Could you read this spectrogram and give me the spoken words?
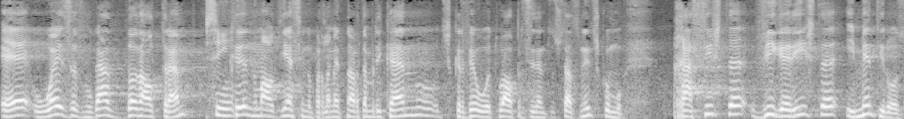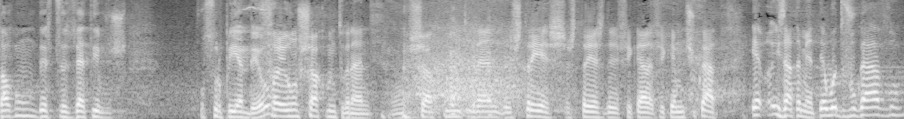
é o ex-advogado Donald Trump, Sim. que numa audiência no Parlamento norte-americano descreveu o atual presidente dos Estados Unidos como racista, vigarista e mentiroso. Algum destes adjetivos o surpreendeu? Foi um choque muito grande. Um choque muito grande. Os três, os três de ficar, fiquei muito chocado. É- exatamente, é o advogado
